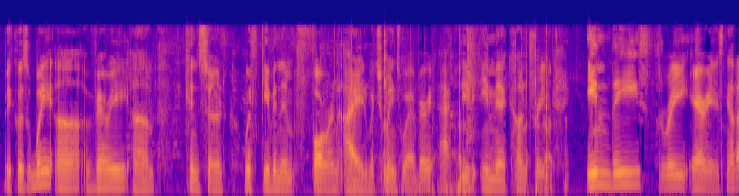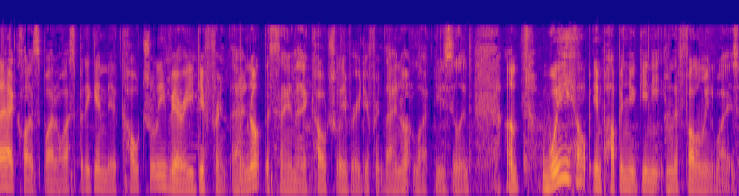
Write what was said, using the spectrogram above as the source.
because we are very um, concerned with giving them foreign aid, which means we're very active in their country in these three areas. Now they are close by to us, but again they're culturally very different. They are not the same. They are culturally very different. They are not like New Zealand. Um, we help in Papua New Guinea in the following ways.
